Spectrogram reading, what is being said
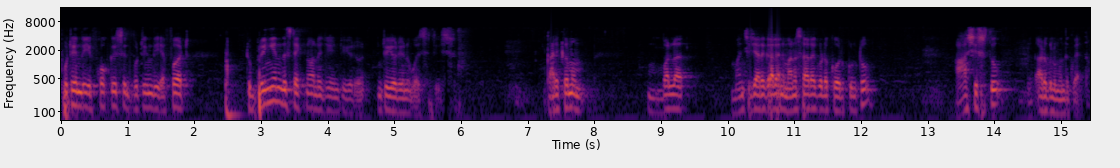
put in the focus and put in the effort to bring in this technology into your, into your universities. కార్యక్రమం వల్ల మంచి జరగాలని మనసారా కూడా కోరుకుంటూ ఆశిస్తూ అడుగులు ముందుకు వేద్దాం.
